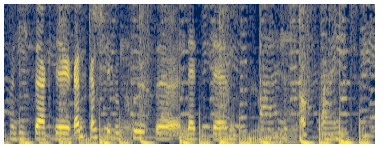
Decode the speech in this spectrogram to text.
und ich sage dir ganz, ganz liebe Grüße. Let's Dance. Bis auf bald.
